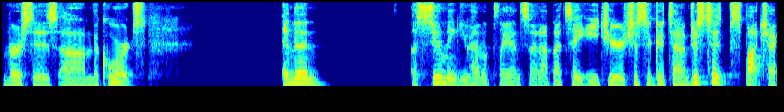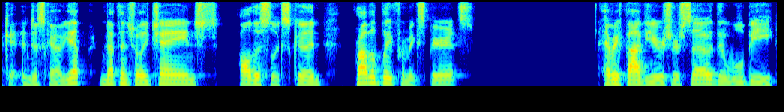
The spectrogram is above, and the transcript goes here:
versus um, the courts. And then assuming you have a plan set up, I'd say each year it's just a good time just to spot check it and just go, yep, nothing's really changed. All this looks good. Probably from experience, every five years or so, there will be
